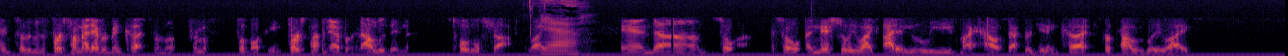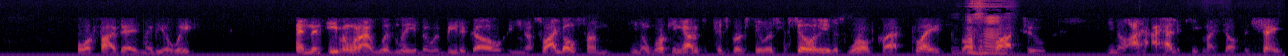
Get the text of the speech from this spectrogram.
And so it was the first time I'd ever been cut from a from a football team, first time ever, and I was in total shock. Like, Yeah. and um, so so initially, like, I didn't leave my house after getting cut for probably like four or five days, maybe a week. And then even when I would leave, it would be to go, you know. So I go from you know working out at the Pittsburgh Steelers facility, this world class place, and blah blah Mhm. blah, to you know I, I had to keep myself in shape,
